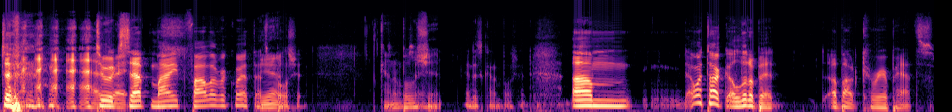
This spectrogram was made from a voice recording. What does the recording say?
to to right. accept my follow request. That's Yeah. bullshit. it's kind of bullshit. It is kind of bullshit. Um, I want to talk a little bit about career paths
